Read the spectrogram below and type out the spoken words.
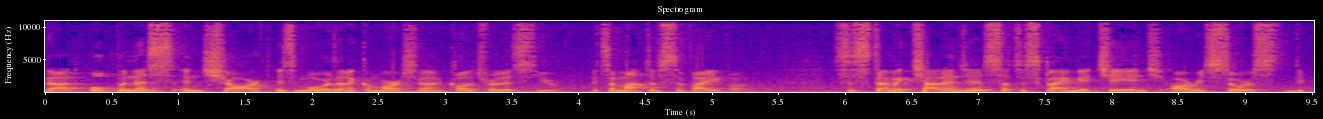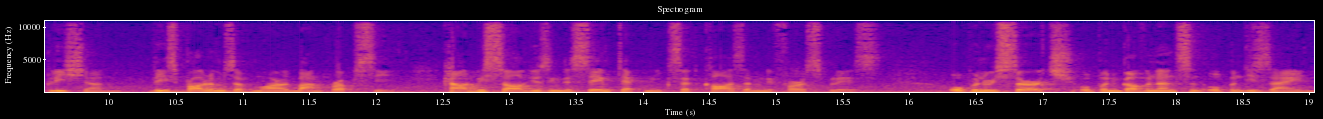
that openness, in short, is more than a commercial and cultural issue. It's a matter of survival. Systemic challenges such as climate change or resource depletion, these problems of moral bankruptcy, cannot be solved using the same techniques that caused them in the first place. Open research, open governance, and open design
